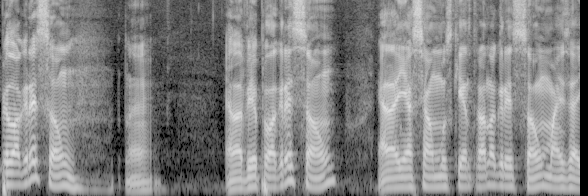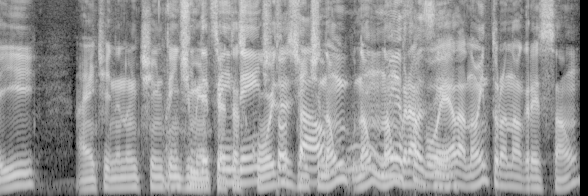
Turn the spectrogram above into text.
pela agressão, né? Ela veio pela agressão. Ela ia ser uma música que ia entrar na agressão, mas aí a gente ainda não tinha entendimento de certas coisas. a gente total, não, não, não não gravou fazer. ela, não entrou na agressão.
